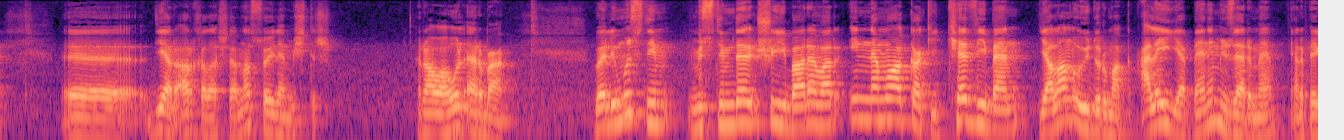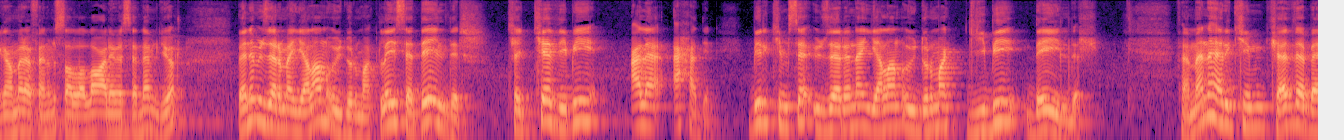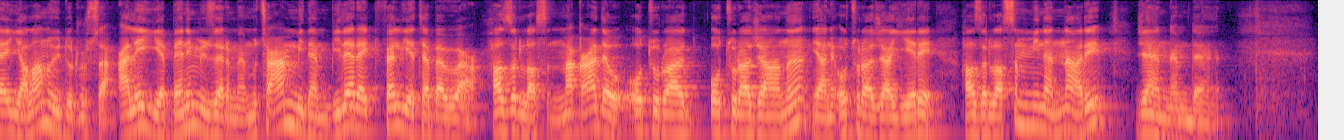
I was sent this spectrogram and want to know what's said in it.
e, diğer arkadaşlarına söylemiştir. Ravahul erba. Ve li Müslim, Müslim'de şu ibare var. İnne muhakkak ki keziben yalan uydurmak aleyye benim üzerime yani Peygamber Efendimiz sallallahu aleyhi ve sellem diyor. Benim üzerime yalan uydurmak leyse değildir. Ke kezibi ala ahadin. Bir kimse üzerine yalan uydurmak gibi değildir. Femen her kim kezebe yalan uydurursa aleyye benim üzerime muteammiden bilerek fel yetebevva hazırlasın mak'ade otura, oturacağını yani oturacağı yeri hazırlasın minen nari cehennemde.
